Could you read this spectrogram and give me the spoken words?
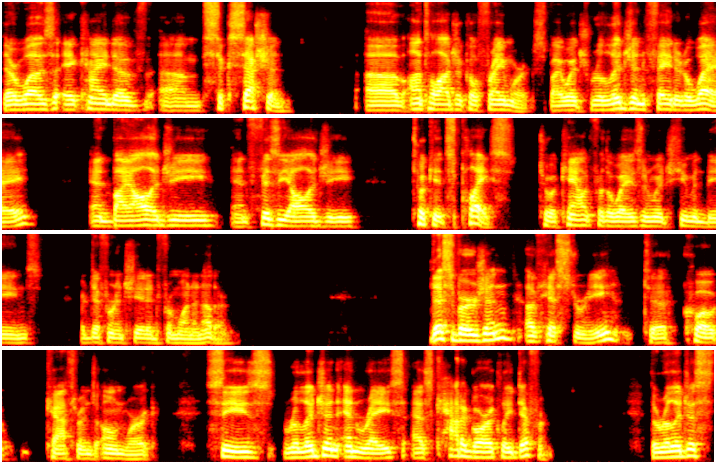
there was a kind of um, succession of ontological frameworks by which religion faded away and biology and physiology took its place to account for the ways in which human beings are differentiated from one another. This version of history, to quote Kathryn's own work, sees religion and race as categorically different. The religious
